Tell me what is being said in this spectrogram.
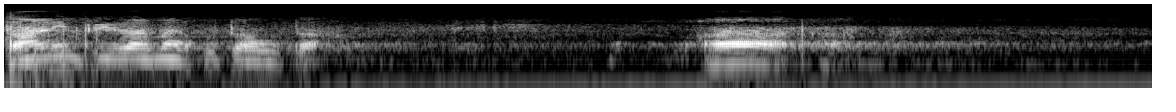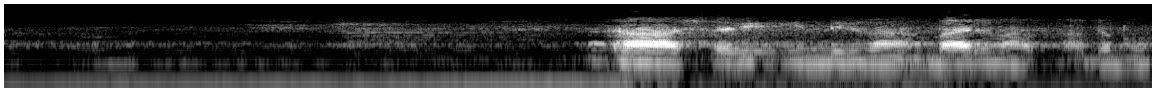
પાણી પીવાના ઉતા ઉતા. આ શરીર ઇન્દ્રિયના બહારના સાધનો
